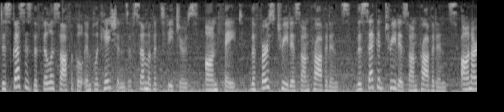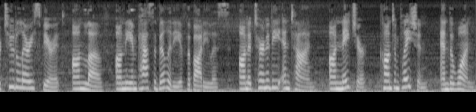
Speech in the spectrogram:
discusses the philosophical implications of some of its features. On Fate, the first treatise on Providence, the second treatise on Providence, on our tutelary spirit, on love, on the impassibility of the bodiless, on eternity and time, on nature, contemplation, and the one,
